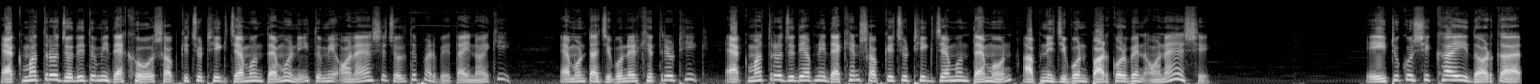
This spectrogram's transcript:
একমাত্র যদি তুমি দেখো, সবকিছু ঠিক যেমন তেমনই তুমি অনায়াসে চলতে পারবে, তাই নয় কি? এমনটা জীবনের ক্ষেত্রেও ঠিক। একমাত্র যদি আপনি দেখেন সবকিছু ঠিক যেমন তেমন, আপনি জীবন পার করবেন অনায়াসে। এইটুকু শিক্ষাই দরকার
